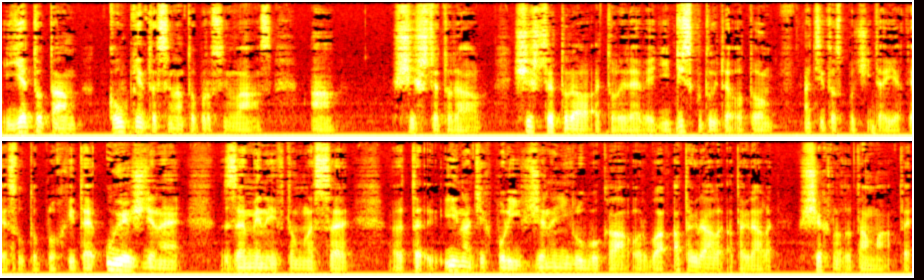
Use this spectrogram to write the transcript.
Je to tam, koukněte se na to, prosím vás, a šiřte to dál. Šiřte to dál, ať to lidé vědí. Diskutujte o tom, ať si to spočítají, jaké jsou to plochy té uježděné zeminy v tom lese, eh, te, i na těch polích, že není hluboká orba a tak dále a tak dále. Všechno to tam máte.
